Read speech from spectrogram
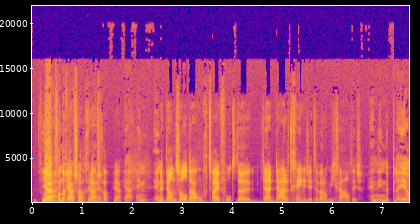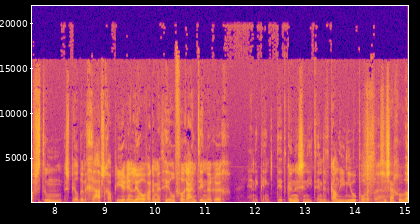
Volgens Ja, mij? van de van Graafschap, de ja, ja. Graafschap, ja. Ja, en, en, En dan zal daar ongetwijfeld de, daar, daar hetgene zitten waarom die gehaald is. en in de play-offs toen speelde de graafschap hier in Leeuwarden met heel veel ruimte in de rug. En ik denk, dit kunnen ze niet. En dit kan die Nieuwpoort. eh, Ze zagen hoe ook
